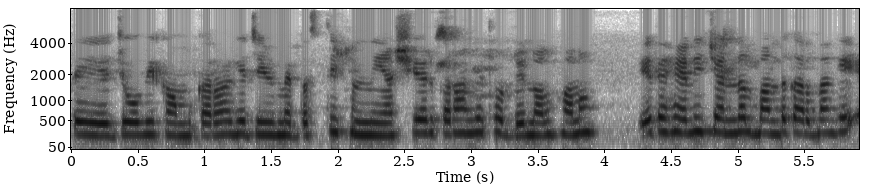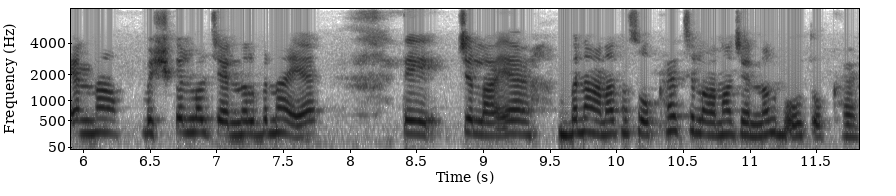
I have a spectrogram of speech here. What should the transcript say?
ਤੇ ਜੋ ਵੀ ਕੰਮ ਕਰਾਂਗੇ, ਜਿਵੇਂ ਮੈਂ ਦੱਸਦੀ ਹੁੰਨੀ ਆ ਸ਼ੇਅਰ ਕਰਾਂਗੇ ਤੁਹਾਡੇ ਨਾਲ, ਹਨਾ? ਇਹ ਤਾਂ ਹੈ ਨਹੀਂ ਚੈਨਲ ਬੰਦ ਕਰ ਦਾਂਗੇ, ਇੰਨਾ ਮੁਸ਼ਕਿਲ ਨਾਲ ਚੈਨਲ ਬਣਾਇਆ ਹੈ ਤੇ ਚਲਾਇਆ ਬਣਾਉਣਾ ਤਾਂ ਸੌਖਾ ਹੈ, ਚਲਾਉਣਾ ਚੈਨਲ ਬਹੁਤ ਔਖਾ ਹੈ।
